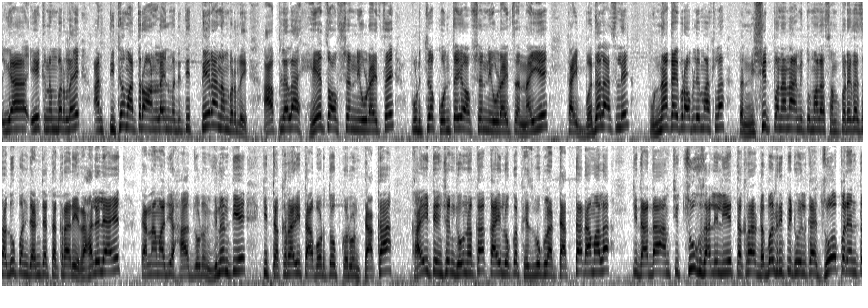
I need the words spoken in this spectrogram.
या एक नंबरला आहे आणि तिथं मात्र ऑनलाईनमध्ये ते तेरा नंबरला आहे. आपल्याला हेच ऑप्शन निवडायचं आहे. पुढचं कोणतंही ऑप्शन निवडायचं नाही आहे काही बदल असले पुन्हा काही प्रॉब्लेम असला तर निश्चितपणानं आम्ही तुम्हाला संपर्क साधू. पण ज्यांच्या तक्रारी राहिलेल्या आहेत त्यांना माझी हात जोडून विनंती आहे की तक्रारी ताबडतोब करून टाका. काही टेन्शन घेऊ नका. काही लोक फेसबुकला टाकतात आम्हाला. की दादा आमची चूक झालेली आहे तक्रार डबल रिपीट होईल काय? जोपर्यंत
